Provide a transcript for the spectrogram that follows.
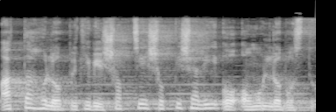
আত্মা হল পৃথিবীর সবচেয়ে শক্তিশালী ও অমূল্য বস্তু।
